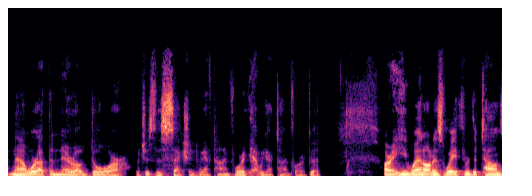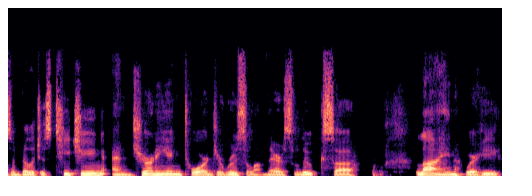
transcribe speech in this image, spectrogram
now we're at the narrow door, which is this section. Do we have time for it? Yeah, we got time for it. Good. All right, he went on his way through the towns and villages, teaching and journeying toward Jerusalem. There's Luke's uh, line where he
